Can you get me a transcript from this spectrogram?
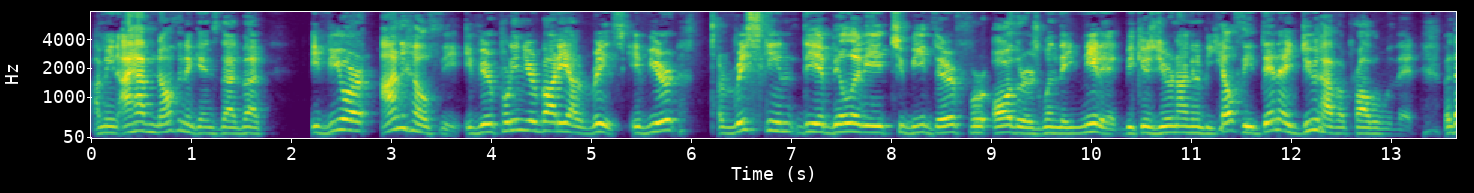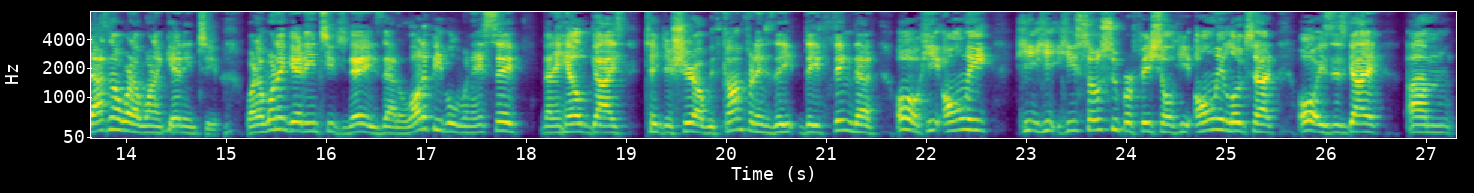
I mean, I have nothing against that. But if you are unhealthy, if you're putting your body at risk, if you're risking the ability to be there for others when they need it because you're not going to be healthy, then I do have a problem with it. But that's not what I want to get into. What I want to get into today is that a lot of people, when I say that help guys take the shirt off with confidence, they, they think that, oh, he only, he, he, he's so superficial. He only looks at, oh, is this guy um,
